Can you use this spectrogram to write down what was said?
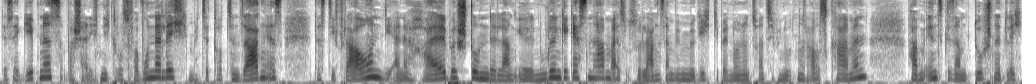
Das Ergebnis, wahrscheinlich nicht groß verwunderlich, ich möchte trotzdem sagen, ist, dass die Frauen, die eine halbe Stunde lang ihre Nudeln gegessen haben, also so langsam wie möglich, die bei 29 Minuten rauskamen, haben insgesamt durchschnittlich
